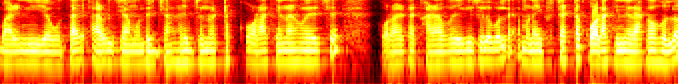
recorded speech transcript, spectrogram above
বাড়ি নিয়ে যাব তাই। আর যে আমাদের জাহাজের জন্য একটা কড়া কেনা হয়েছে কড়াইটা খারাপ হয়ে গেছিল বলে মানে এক্সট্রা একটা কড়া কিনে রাখা হলো।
